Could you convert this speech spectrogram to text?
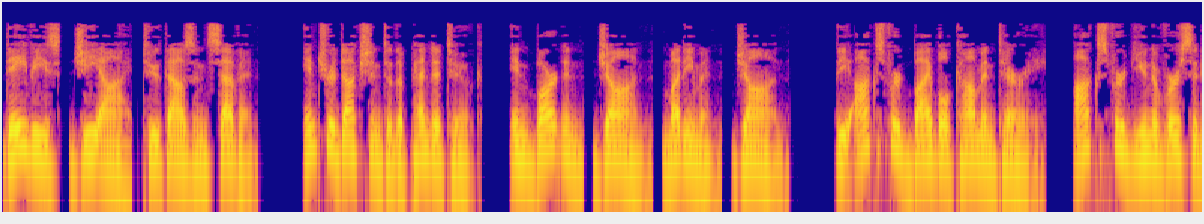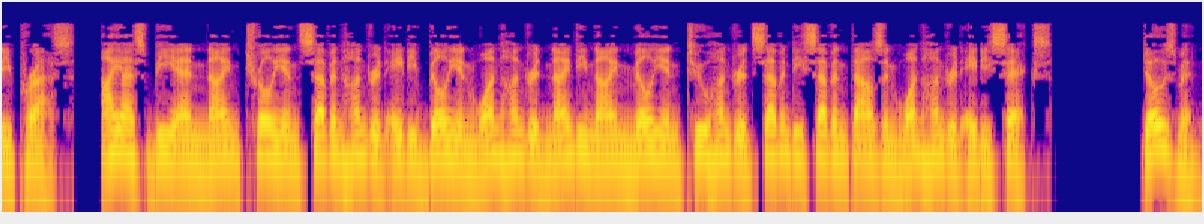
Davies, G. I. 2007. Introduction to the Pentateuch. In Barton, John, Muddiman, John. The Oxford Bible Commentary. Oxford University Press. ISBN 9780199277186. Dozeman,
